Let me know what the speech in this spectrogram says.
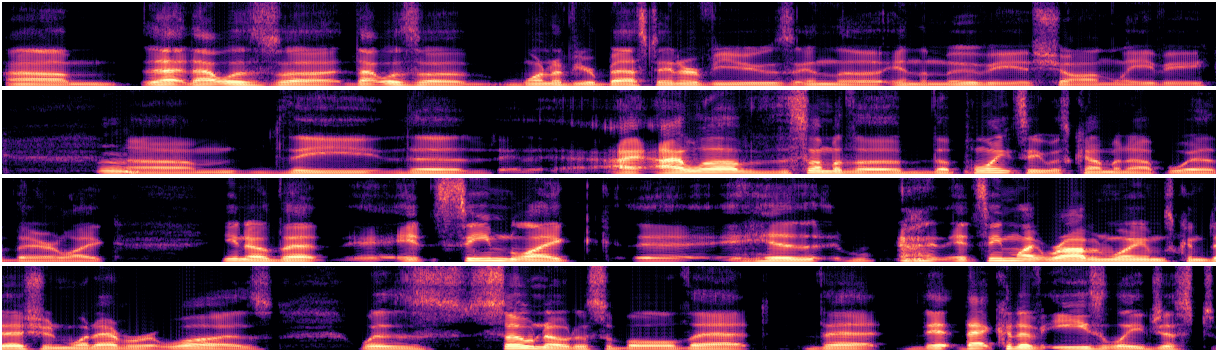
um, that that was uh, that was a uh, one of your best interviews in the in the movie is Shawn Levy. Mm. Um, the the I, I love some of the the points he was coming up with there, like you know that it seemed like uh, his it seemed like Robin Williams' condition, whatever it was, was so noticeable that that that, that could have easily just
